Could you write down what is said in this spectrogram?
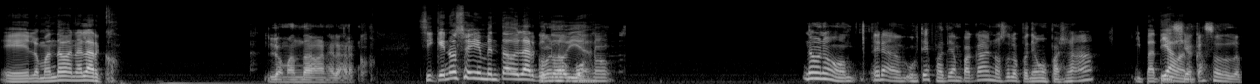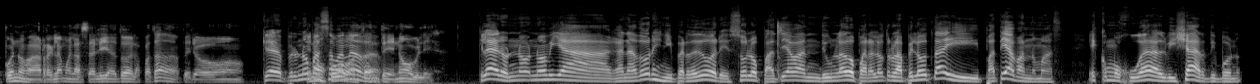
Eh, lo mandaban al arco. Lo mandaban al arco. Sí, que no se había inventado el arco todavía. no, no, no, era, ustedes patean para acá, nosotros pateamos para allá. Y Y pateaban. si acaso después nos arreglamos la salida de todas las patadas, pero Claro, pero no era un pasaba juego nada. bastante noble. Claro, no, no había ganadores ni perdedores. Solo pateaban de un lado para el otro la pelota y pateaban nomás. Es como jugar al billar, tipo. ¿no?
